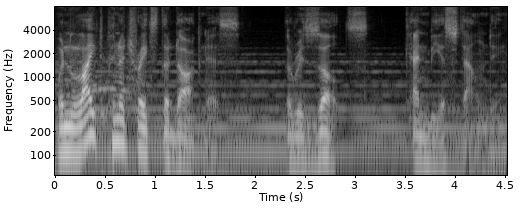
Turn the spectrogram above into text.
When light penetrates the darkness, the results can be astounding.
